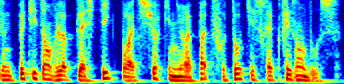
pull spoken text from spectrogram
une petite enveloppe plastique pour être sûr qu'il n'y aurait pas de photos qui seraient prises en douce.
